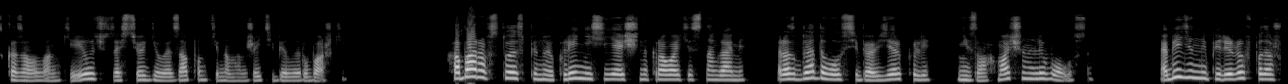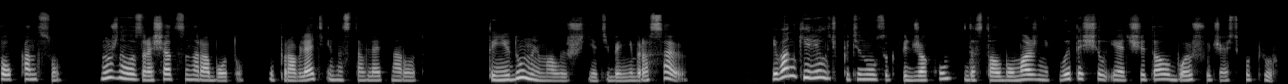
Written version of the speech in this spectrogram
сказал Иван Кириллович, застегивая запонки на манжете белой рубашки. Хабаров, стоя спиной к Лене, сидящей на кровати с ногами, разглядывал себя в зеркале, не взлохмачены ли волосы. Обеденный перерыв подошел к концу. Нужно возвращаться на работу, управлять и наставлять народ. Ты не думай, малыш, я тебя не бросаю. Иван Кириллович потянулся к пиджаку, достал бумажник, вытащил и отсчитал большую часть купюр.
